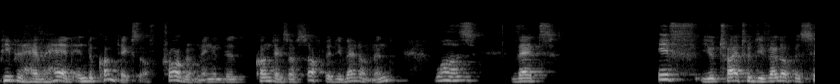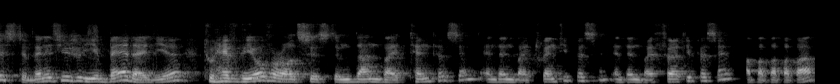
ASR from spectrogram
people have had in the context of programming, in the context of software development, was that if you try to develop a system, then it's usually a bad idea to have the overall system done by 10% and then by 20% and then by 30%, bah, bah, bah,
